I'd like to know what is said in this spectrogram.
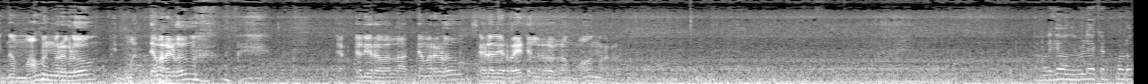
ಇದು ನಮ್ಮ ಮಾವನ ಮರಗಳು ಇದು ಮತ್ತೆ ಮರಗಳು. ಲೆಫ್ಟಲ್ಲಿ ಇರೋವೆಲ್ಲ ಅತ್ತೆ ಮರಗಳು ಸೈಡಲ್ಲಿ ರೈಟಲ್ಲಿ ಇರೋಲ್ಲ ಮಾವಿನ ಮರಗಳು. ಅಲ್ಲಿಗೆ ಒಂದು ವಿಡಿಯೋ ಕಟ್ ಮಾಡು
